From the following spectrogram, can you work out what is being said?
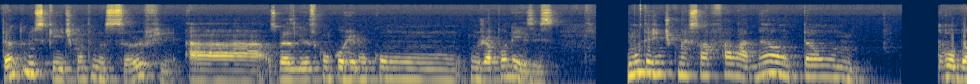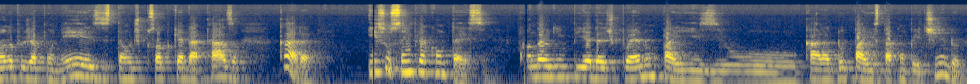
tanto no skate quanto no surf, a, os brasileiros concorreram com, com japoneses. E muita gente começou a falar, não, estão roubando para os japoneses, estão tipo, só porque é da casa. Cara, isso sempre acontece. Quando a Olimpíada tipo, é num país e o cara do país está competindo,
